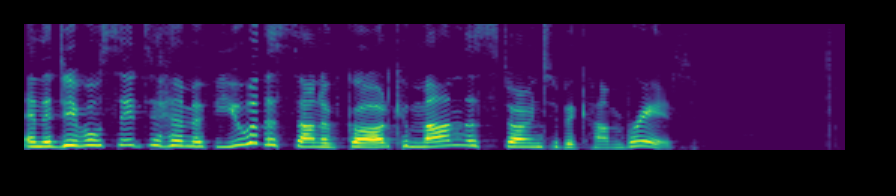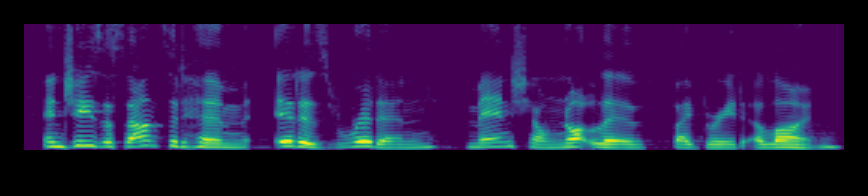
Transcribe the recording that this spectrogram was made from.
And the devil said to him, If you are the Son of God, command the stone to become bread. And Jesus answered him, It is written, Man shall not live by bread alone.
